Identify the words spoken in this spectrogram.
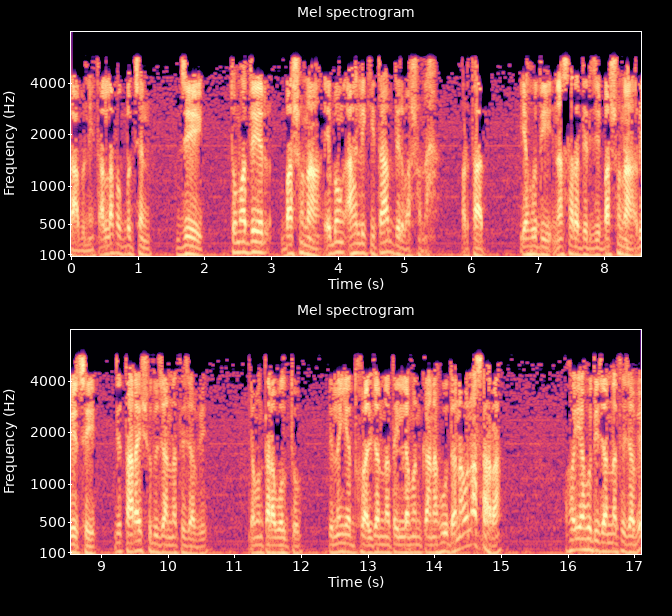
লাভ নেই। আল্লাহ বলছেন যে, তোমাদের বাসনা এবং আহলি কিতাবদের বাসনা, অর্থাৎ ইয়াহুদি, নাসারাদের যে বাসনা রয়েছে, যে তারাই শুধু জান্নাতে যাবে। যেমন তারা বলতো যে লাইয়াদুল জান্নাতে ইল্লামান কানাহুদানা ও নাসারা। হয় ইয়াহুদি জান্নাতে যাবে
